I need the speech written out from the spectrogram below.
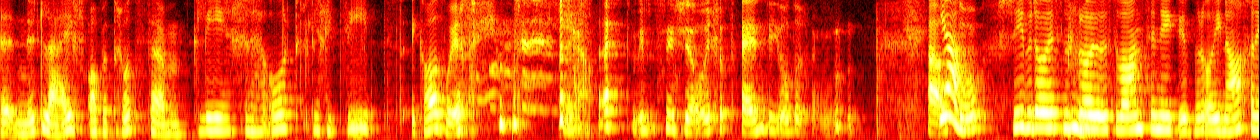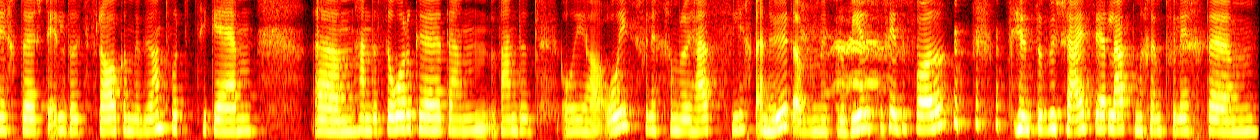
Äh, nicht live, aber trotzdem. Gleicher Ort, gleiche Zeit. Egal wo ihr seid. Ja. gesagt, weil es ist ja euer Handy oder Auto. Ja, schreibt uns, wir freuen uns wahnsinnig über eure Nachrichten, stellt uns Fragen, wir beantworten sie gerne. Ähm, habt ihr Sorgen, dann wendet euch an uns. Vielleicht können wir euch helfen, vielleicht auch nicht, aber wir probieren es auf jeden Fall. wir haben so viel Scheiße erlebt, wir können vielleicht ähm,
